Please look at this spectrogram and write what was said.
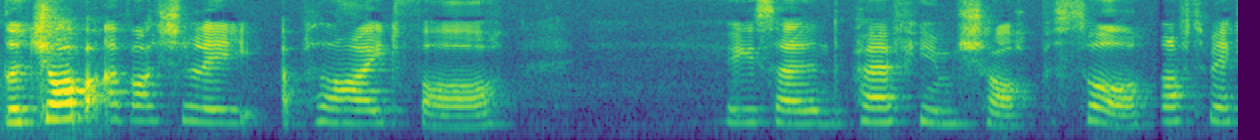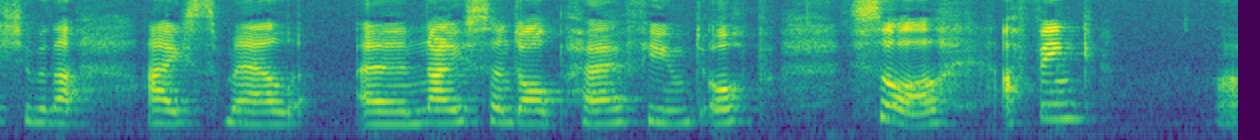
the job I've actually applied for is in the perfume shop. So I have to make sure that I smell um, nice and all perfumed up. So I think I,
